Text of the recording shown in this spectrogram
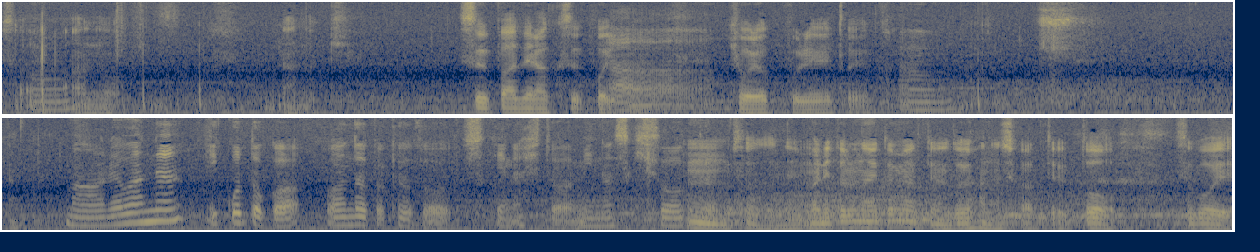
さ、うん。あのなんだっけスーパーデラックスっぽいあ協力プレイというか。ーうん。まああれはねイコとかワンダと巨像好きな人はみんな好きそうって思う、うんそうだね、まあ、リトルナイトメアっていうのはどういう話かっていうとすごい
